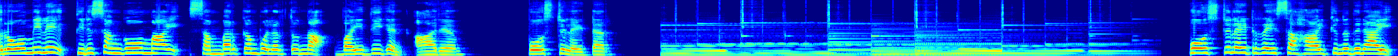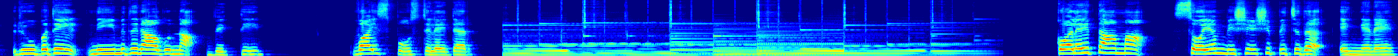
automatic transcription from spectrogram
റോമിലെ തിരുസംഘവുമായി സമ്പർക്കം പുലർത്തുന്ന വൈദികൻ ആര്? പോസ്റ്റുലേറ്റർ. പോസ്റ്റുലേറ്ററെ സഹായിക്കുന്നതിനായി രൂപതയിൽ നിയമിതനാകുന്ന വ്യക്തി. വൈസ് പോസ്റ്റുലേറ്റർ. കൊളേത്താമ സ്വയം വിശേഷിപ്പിച്ചത് എങ്ങനെ?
